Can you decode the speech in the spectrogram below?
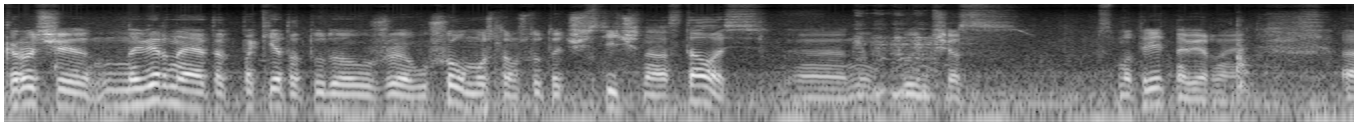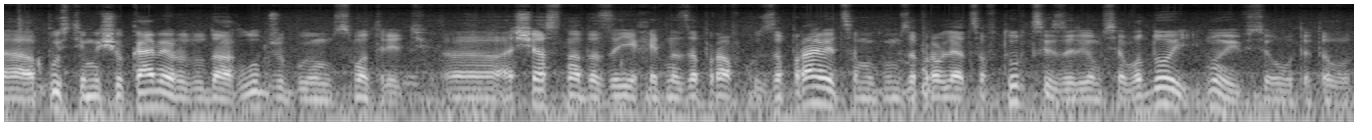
Короче, наверное, этот пакет оттуда уже ушел. Может, там что-то частично осталось. Э, ну, будем сейчас смотреть, наверное. Э, Опустим еще камеру туда, глубже будем смотреть. Э, А сейчас надо заехать на заправку, заправиться. Мы будем заправляться в Турции, зальемся водой. Ну и все вот это вот,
